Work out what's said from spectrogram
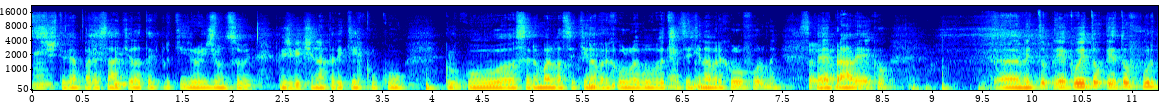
hmm. 54 letech proti Roy Jonesovi, než většina tady těch kluků, kluků 27 na vrcholu nebo ve 30 na vrcholu formy. To je právě jako, eh, my to, jako je to, je to furt,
